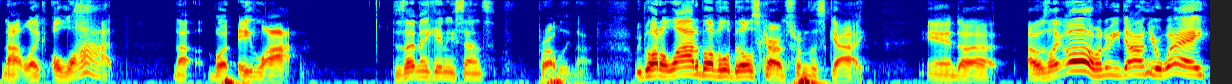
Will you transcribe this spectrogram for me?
not like a lot, not but a lot. Does that make any sense? Probably not. We bought a lot of Buffalo Bills cards from this guy, and uh, I was like, "Oh, I'm gonna be down your way.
